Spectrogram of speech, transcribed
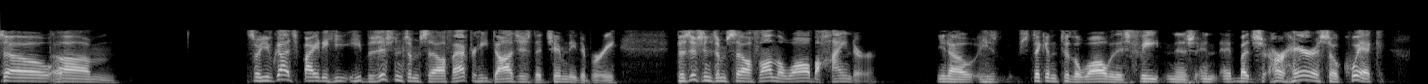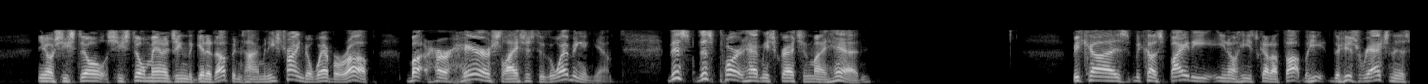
so, um, so you've got Spidey. He he positions himself after he dodges the chimney debris, positions himself on the wall behind her. You know, he's sticking to the wall with his feet, and his and and- but her hair is so quick. You know, she's still she's still managing to get it up in time, and he's trying to web her up, but her hair slices through the webbing again. This this part had me scratching my head because because Spidey, you know, he's got a thought, but he, his reaction is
